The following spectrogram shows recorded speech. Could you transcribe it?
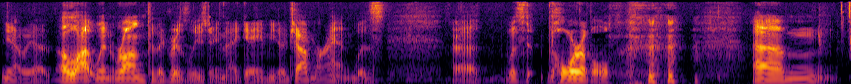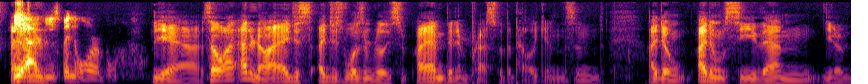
you know, a lot went wrong for the Grizzlies during that game. You know, Ja Morant was uh, was horrible. um, Yeah, don't- he's been horrible. yeah. So I, I don't know. I just I just wasn't really I haven't been impressed with the Pelicans and I don't I don't see them, you know,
